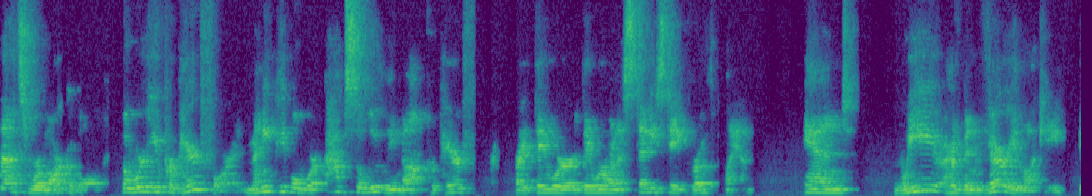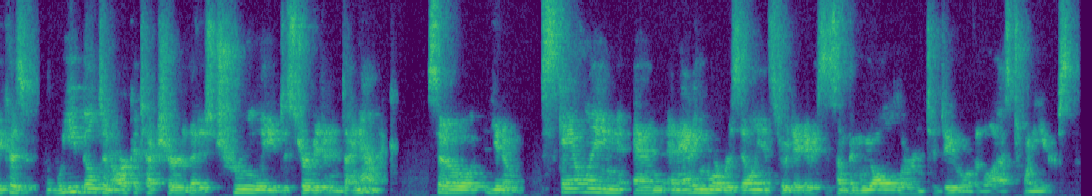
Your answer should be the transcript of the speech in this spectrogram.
That's remarkable. But were you prepared for it? Many people were absolutely not prepared for it, right? They were they were on a steady state growth plan, and we have been very lucky because we built an architecture that is truly distributed and dynamic. So you know, scaling and and adding more resilience to a database is something we all learned to do over the last 20 years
